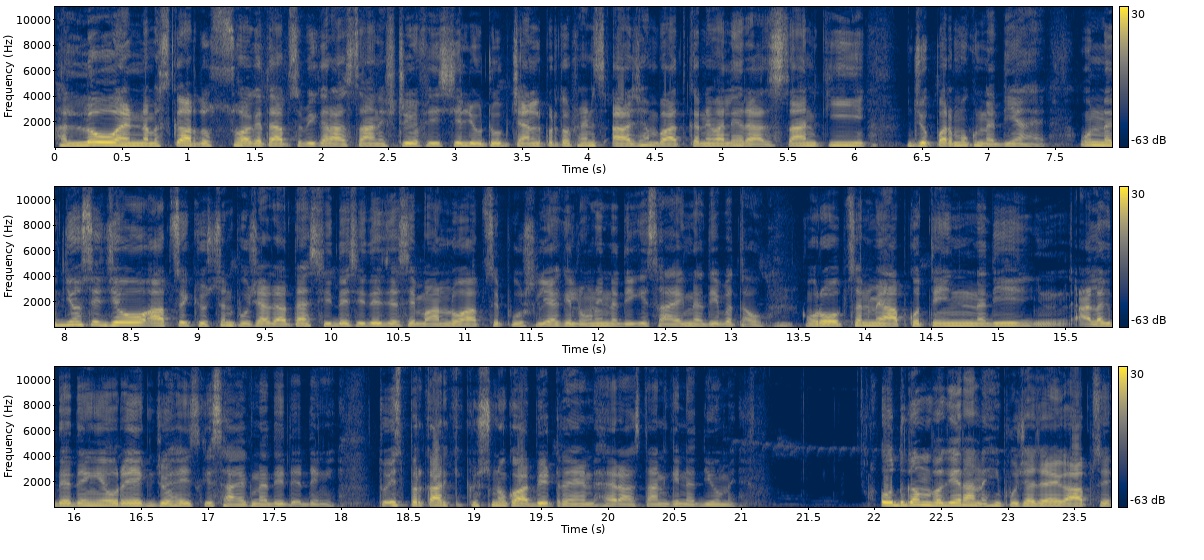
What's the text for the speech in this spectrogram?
हेलो एंड नमस्कार दोस्तों, स्वागत है आप सभी का Rajasthan history official YouTube channel पर। तो फ्रेंड्स, आज हम बात करने वाले हैं राजस्थान की जो प्रमुख नदियाँ हैं। उन नदियों से जो आपसे क्वेश्चन पूछा जाता है सीधे सीधे जैसे मान लो आपसे पूछ लिया कि लूणी नदी की सहायक नदी बताओ, और ऑप्शन में आपको तीन नदी अलग दे देंगे और एक जो है इसकी सहायक नदी दे देंगे। तो इस प्रकार के क्वेश्चनों का अभी ट्रेंड है राजस्थान की नदियों में। उद्गम वगैरह नहीं पूछा जाएगा आपसे।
